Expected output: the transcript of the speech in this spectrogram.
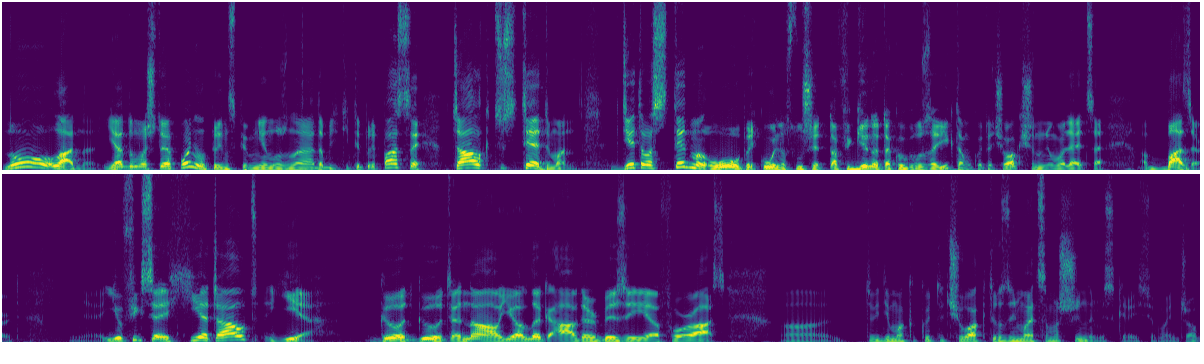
Ну, ладно. Я думаю, что я понял. В принципе, мне нужно добыть какие-то припасы. Talk to Stedman. Где этого Стедман? О, прикольно. Слушай, это офигенно такой грузовик. Там какой-то чувак еще на нем валяется. Buzzard. You fix a hit out? Yeah. Good, good. And now you look after busy for us. Uh, это, видимо, какой-то чувак, который занимается машинами, скорее всего, my job.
